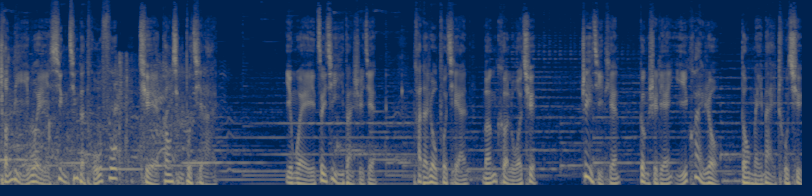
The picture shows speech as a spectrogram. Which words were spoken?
城里一位姓金的屠夫却高兴不起来，因为最近一段时间，他的肉铺前门可罗雀，这几天更是连一块肉都没卖出去。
